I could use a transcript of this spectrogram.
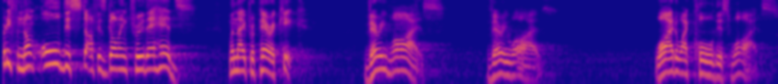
Pretty phenomenal. All this stuff is going through their heads when they prepare a kick. Very wise. Very wise. Why do I call this wise?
